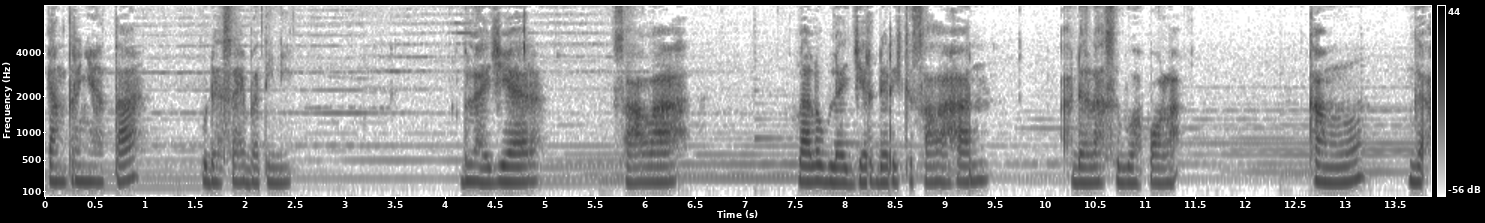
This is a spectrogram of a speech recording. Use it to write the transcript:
yang ternyata udah sehebat ini. Belajar, salah, lalu belajar dari kesalahan adalah sebuah pola. Kamu gak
